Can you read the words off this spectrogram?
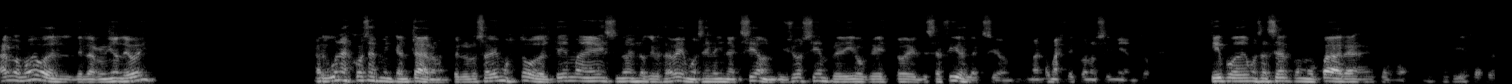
algo nuevo de la reunión de hoy. Algunas cosas me encantaron, pero lo sabemos todo. El tema es no es lo que lo sabemos, es la inacción. Y yo siempre digo que esto, el desafío es la acción, más, que el conocimiento. ¿Qué podemos hacer como para, esto, es viejo, pero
